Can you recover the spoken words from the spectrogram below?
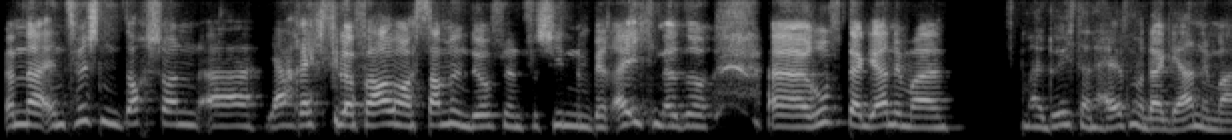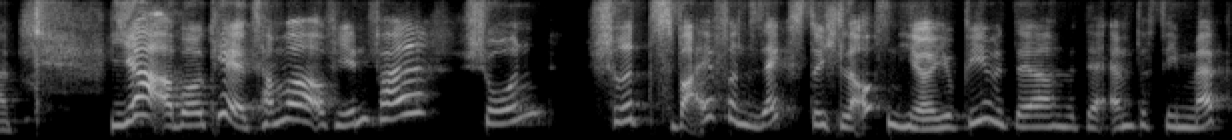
Wir haben da inzwischen doch schon äh, ja, recht viel Erfahrung auch sammeln dürfen in verschiedenen Bereichen. Also äh, ruft da gerne mal, mal durch, dann helfen wir da gerne mal. Ja, aber okay, jetzt haben wir auf jeden Fall schon Schritt zwei von sechs durchlaufen hier, Juppie, mit der, mit der Empathy Map.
